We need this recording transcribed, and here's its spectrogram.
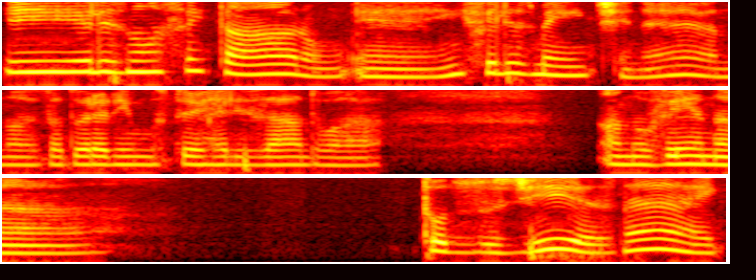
e eles não aceitaram, é, infelizmente, né? Nós adoraríamos ter realizado a, a novena todos os dias, né? E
